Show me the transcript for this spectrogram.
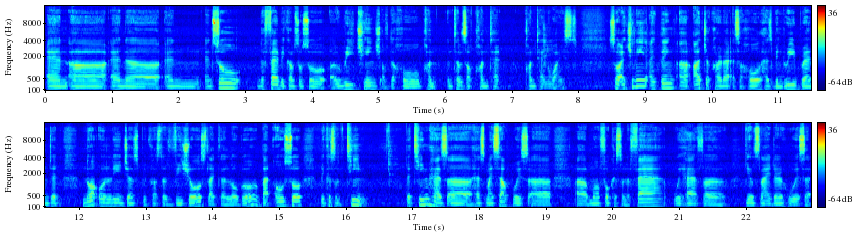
and uh, and uh, and and so the fair becomes also a rechange of the whole con- in terms of content content wise. So actually, I think uh, Art Jakarta as a whole has been rebranded not only just because of visuals like a logo, but also because of the team. The team has uh, has myself who is uh, uh, more focused on the fair. We have uh, Gil Snyder who is a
